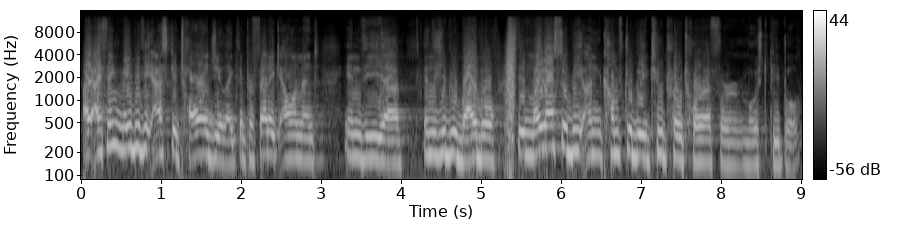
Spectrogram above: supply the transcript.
I, I think maybe the eschatology, like the prophetic element in the uh, in the Hebrew Bible, it might also be uncomfortably too pro Torah for most people,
